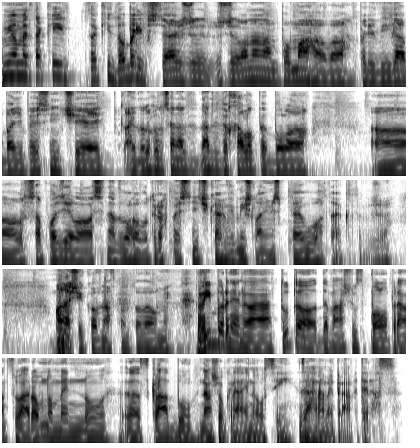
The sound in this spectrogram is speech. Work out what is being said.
máme taký, taký dobrý vzťah, že, že ona nám pomáhala pri vyrábaní pesničiek, aj dokonca na, na tejto chalupe bola, uh, sa podielala asi na dvoch alebo troch pesničkách, vymýšľaním spevu a tak, takže ona je šikovná v tomto veľmi. Výborne, no a túto vašu spoluprácu a rovnomennú e, skladbu našou krajinou si zahráme práve teraz.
